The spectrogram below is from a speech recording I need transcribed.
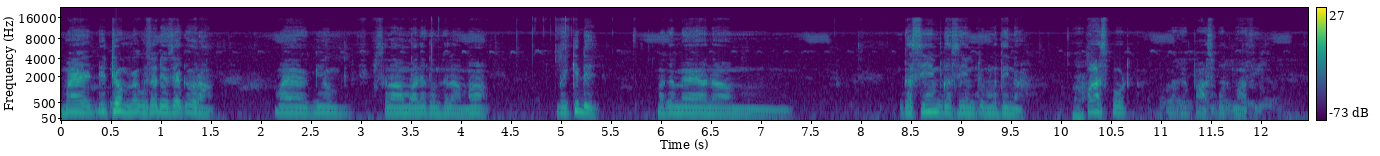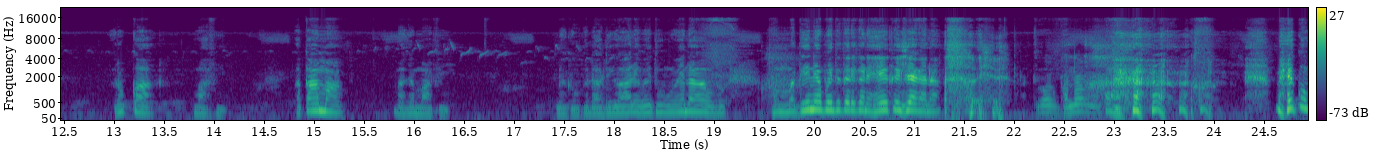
मैं डिठो मैं गुस्सा से क्यों रहा मैं गयो सलाम वालेकुम सलाम हाँ। भाई किडे मैं कहा मैं आना अम, Qassim Qassim to Medina. Passport. मैं कहा पासपोर्ट माफ़ी। रुका माफ़ी। अकामा मैं कहा माफ़ी। मैं को ॾाढी ॻाल्हि भई तूं वेंदा मदीने पे तेरे कने हे कैसा का ना। तो मेरे को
